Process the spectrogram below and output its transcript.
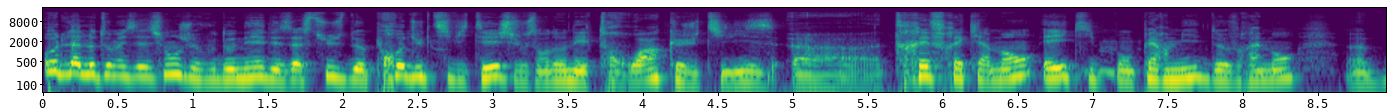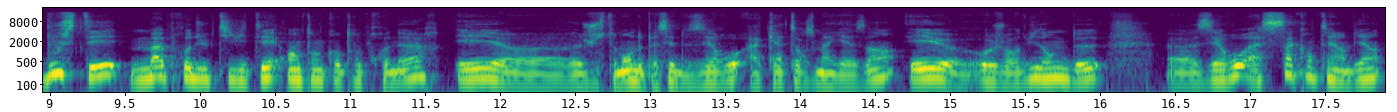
Au-delà de l'automatisation, je vais vous donner des astuces de productivité. Je vais vous en donner trois que j'utilise euh, très fréquemment et qui m'ont permis de vraiment euh, booster ma productivité en tant qu'entrepreneur et euh, justement de passer de 0 à 14 magasins et aujourd'hui donc de 0 à 51 biens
